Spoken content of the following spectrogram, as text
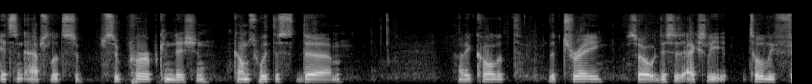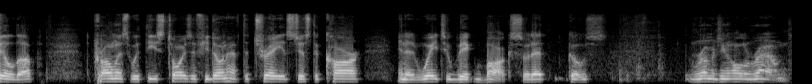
it's an absolute su superb condition. Comes with this, the how do you call it? The tray so this is actually totally filled up. The problem is with these toys, if you don't have the tray, it's just a car in a way too big box. So that goes rummaging all around.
